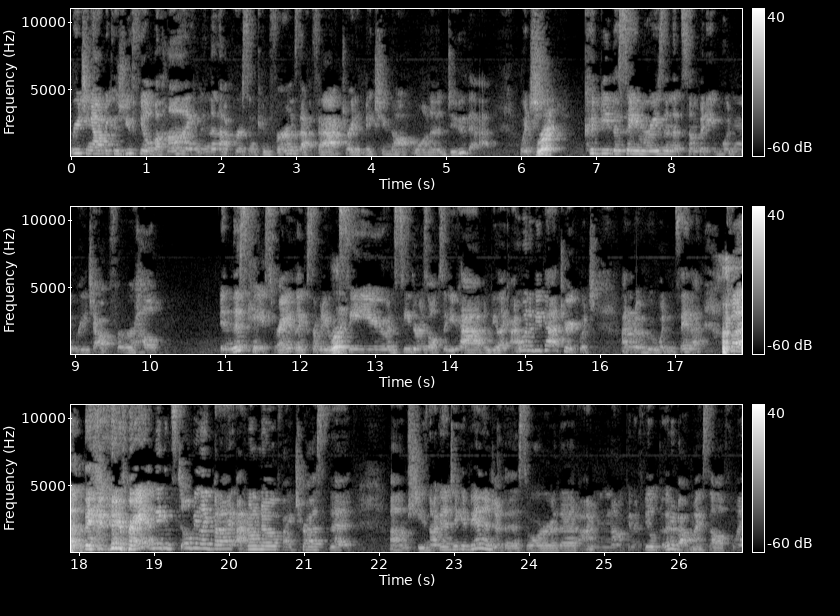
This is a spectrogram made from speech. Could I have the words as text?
reaching out because you feel behind and then that person confirms that fact, right, it makes you not want to do that, which right. could be the same reason that somebody wouldn't reach out for help in this case, right? Like somebody will Right. see you and see the results that you have and be like, I want to be Patrick, which I don't know who wouldn't say that, but they, right? And they can still be like, but I, I don't know if I trust that um, she's not going to take advantage of this or that I'm not going to feel good about myself when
